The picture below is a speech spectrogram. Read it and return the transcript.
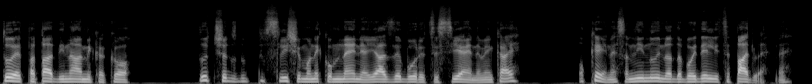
Tu je pa ta dinamika, ko tudi če slišimo neko mnenje, da zdaj bo recesija in ne vem kaj, ok, ne, sem ni nujno, da bodo delnice padle. Ne?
